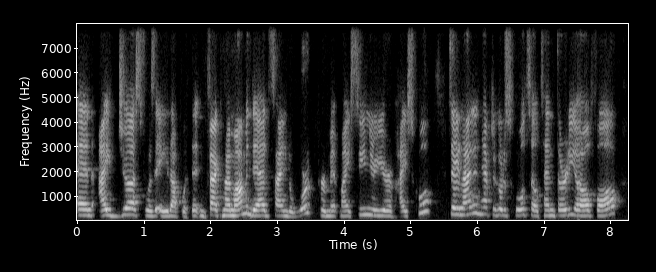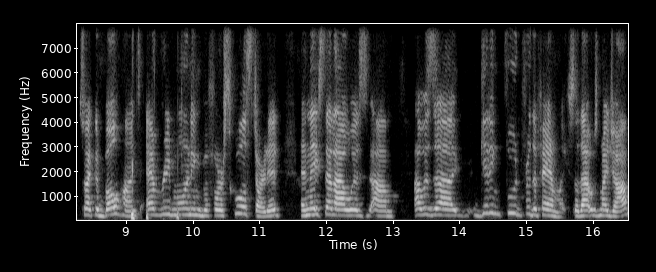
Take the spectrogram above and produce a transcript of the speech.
and I just was ate up with it. In fact, my mom and dad signed a work permit my senior year of high school, saying I didn't have to go to school till 10:30 all fall, so I could bow hunt every morning before school started. And they said I was um, I was uh, getting food for the family, so that was my job.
